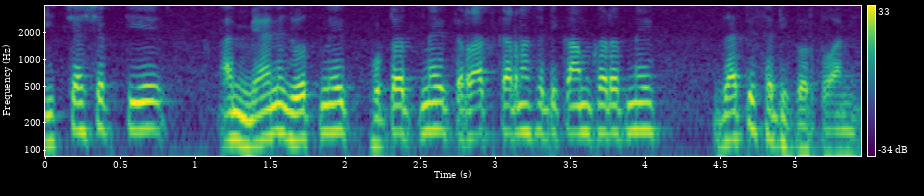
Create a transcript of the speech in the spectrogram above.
इच्छाशक्ती आहे आम्ही मॅनेज होत नाहीत फुटत नाहीत राजकारणासाठी काम करत नाहीत जातीसाठी करतो आम्ही.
